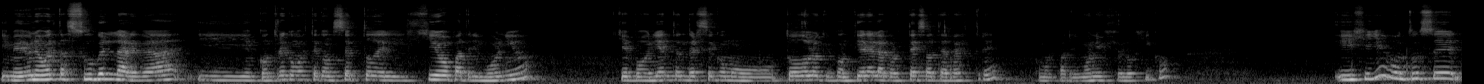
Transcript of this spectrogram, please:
Y me di una vuelta súper larga y encontré como este concepto del geopatrimonio, que podría entenderse como todo lo que contiene la corteza terrestre, como el patrimonio geológico. Y dije, ya, pues entonces,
